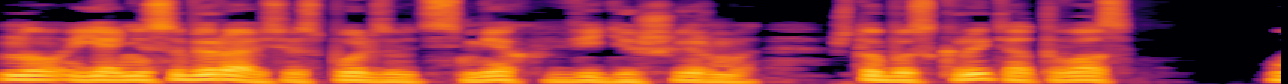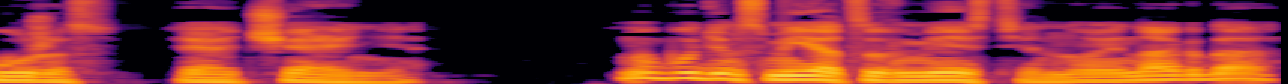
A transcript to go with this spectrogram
Но я не собираюсь использовать смех в виде ширмы, чтобы скрыть от вас ужас и отчаяние. Мы будем смеяться вместе, но иногда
